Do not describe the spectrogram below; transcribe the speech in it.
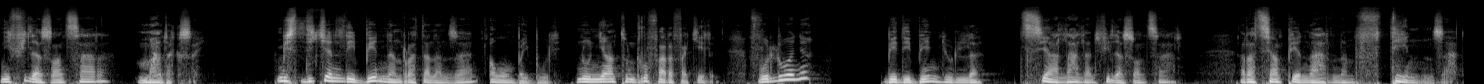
ny filazantsara mandrakizay. Misy dikany lehibe ny nanoratana an'izany ao amin'ny Baiboly, noho ny antony roa farafahakeliny. Voalohany, Be dia be ny olona tsy hahalala ny filazantsara raha tsy ampianarina amin'ny fiteniny izany.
